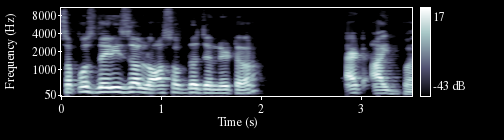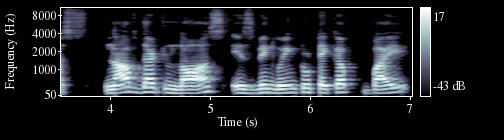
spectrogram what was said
suppose there is a loss of the generator at ith bus now that loss is been going to take up by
